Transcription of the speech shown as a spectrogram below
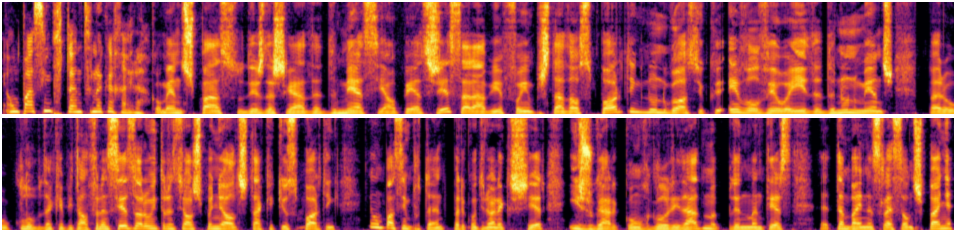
é um passo importante na carreira. Com menos espaço desde a chegada de Messi ao PSG. Sarabia foi emprestado ao Sporting no negócio que envolveu a ida de Nuno Mendes para o clube da capital francesa. Ora, o internacional espanhol destaca que o Sporting é um passo importante para continuar a crescer e jogar com regularidade, podendo manter-se eh, também na seleção de Espanha.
